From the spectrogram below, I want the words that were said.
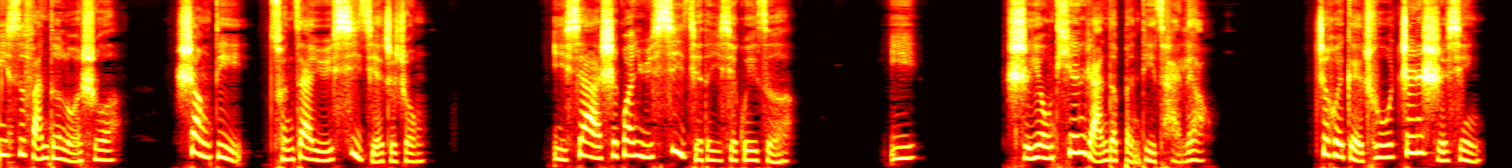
密斯凡德罗说：“上帝存在于细节之中。”以下是关于细节的一些规则：一、使用天然的本地材料，这会给出真实性、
